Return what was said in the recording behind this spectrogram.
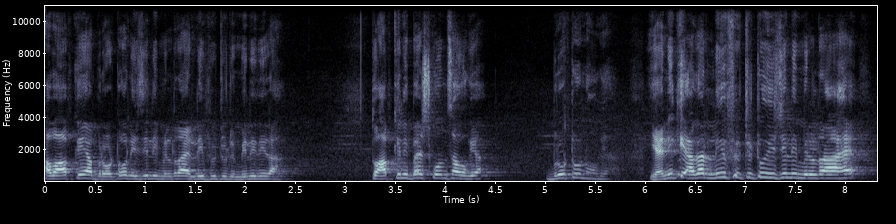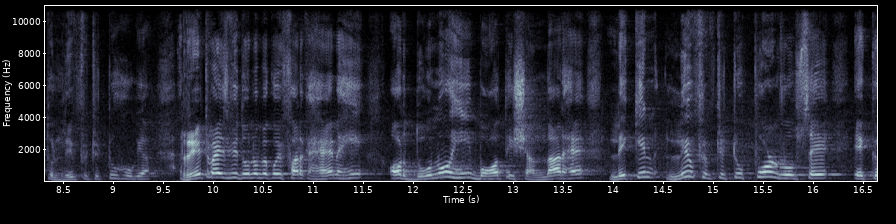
अब आपके यहाँ ब्रोटोन इजीली मिल रहा है, लीफ मिल ही नहीं रहा। तो आपके लिए बेस्ट कौन सा हो गया? ब्रोटोन हो गया। यानी कि अगर लीव 52 इजीली मिल रहा है तो लीव 52 हो गया। रेट वाइज भी दोनों में कोई फ़र्क है नहीं, और दोनों ही बहुत ही शानदार है, लेकिन लिव 52 पूर्ण रूप से एक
